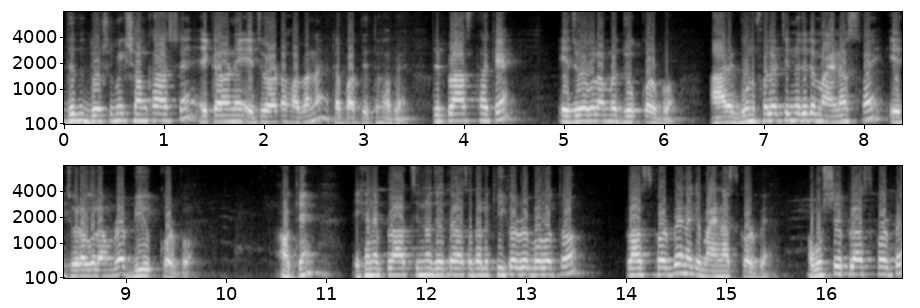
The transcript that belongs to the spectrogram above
যেহেতু দশমিক সংখ্যা আসে, এ কারণে এই জোড়াটা হবে না, এটা বাদ দিতে হবে। যদি প্লাস থাকে, এই জোড়াগুলো আমরা যোগ করব। আর গুণফলের চিহ্ন যদি মাইনাস হয়, এই জোড়াগুলো আমরা বিয়োগ করব। ওকে এখানে প্লাস চিহ্ন যেহেতু আছে, তাহলে কি করবে বলো তো প্লাস করবে নাকি মাইনাস করবে? অবশ্যই প্লাস করবে।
